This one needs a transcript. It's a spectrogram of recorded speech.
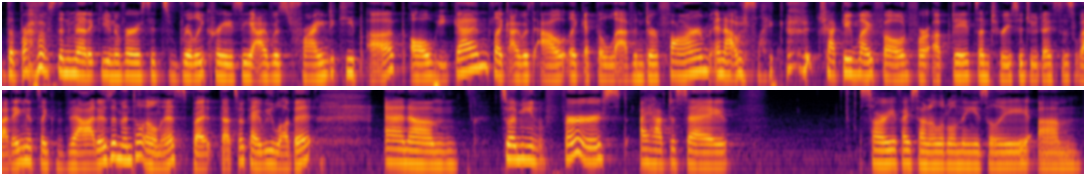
the Bravo cinematic universe. It's really crazy. I was trying to keep up all weekend. Like I was out like at the lavender farm and I was like checking my phone for updates on Teresa Giudice's wedding. It's like that is a mental illness, but that's okay. We love it. And um so I mean, first I have to say sorry if I sound a little nasally. Um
